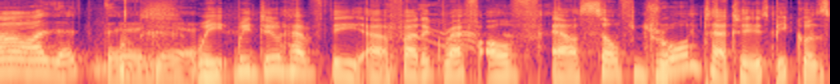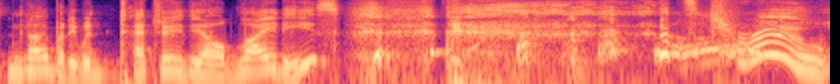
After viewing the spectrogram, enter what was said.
Oh, that's there. Yeah. we, we do have the uh, photograph of our self drawn tattoos because nobody would tattoo the old ladies. True.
